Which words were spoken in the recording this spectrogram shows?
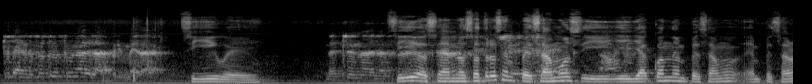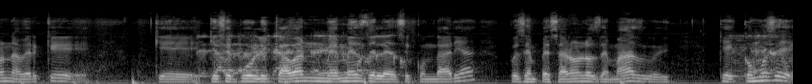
Que la de nosotros fue una de las primeras. sí, güey. Sí, o sea, nosotros empezamos y, y ya cuando empezamos, empezaron a ver que, que, que se publicaban memes de la secundaria, pues empezaron los demás, güey. Que, ¿cómo se...?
